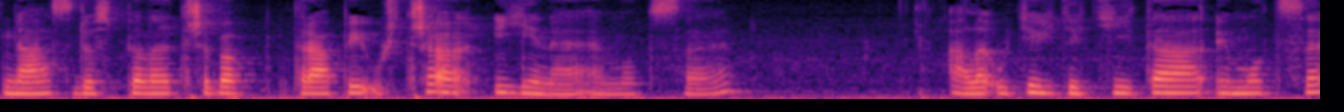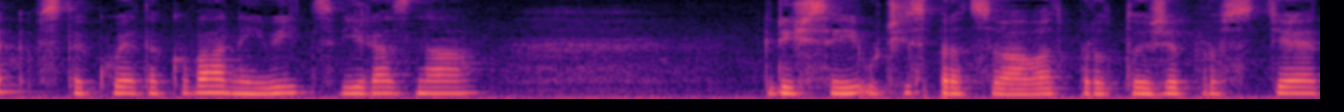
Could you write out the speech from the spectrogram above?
Nás dospělé třeba trápí už třeba i jiné emoce, ale u těch dětí ta emoce vzteku je taková nejvíc výrazná když se jí učí zpracovávat, protože prostě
